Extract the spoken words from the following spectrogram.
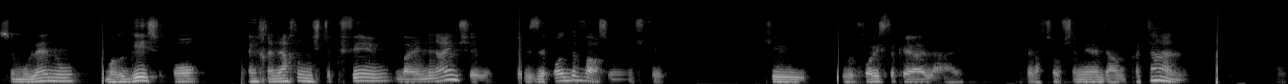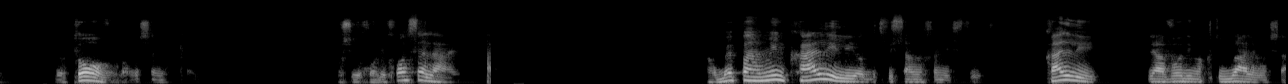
שמולנו מרגיש או איך אנחנו משתקפים בעיניים שלו, וזה עוד דבר שמפחיד. כי הוא יכול להסתכל עליי ולחשוב שאני אדם קטן, לא טוב, לא משנה. או שהוא יכול לכעוס עליי. הרבה פעמים קל לי להיות בתפיסה מכניסטית. קל לי לעבוד עם הכתובה, למשל,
